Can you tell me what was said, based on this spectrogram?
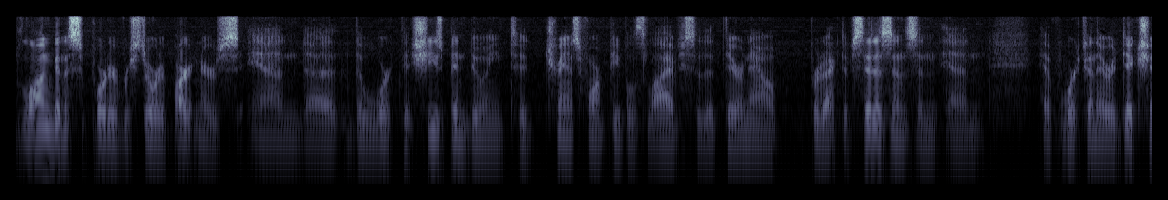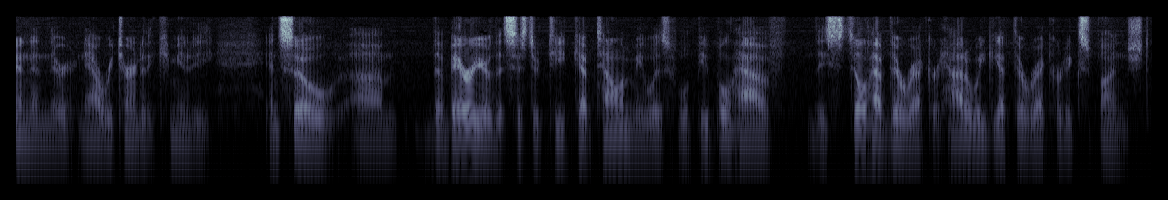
long been a supporter of Restorative Partners and uh, the work that she's been doing to transform people's lives so that they're now productive citizens and, and have worked on their addiction and they're now returned to the community. And so um, the barrier that Sister T kept telling me was, well, people have, they still have their record. How do we get their record expunged?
